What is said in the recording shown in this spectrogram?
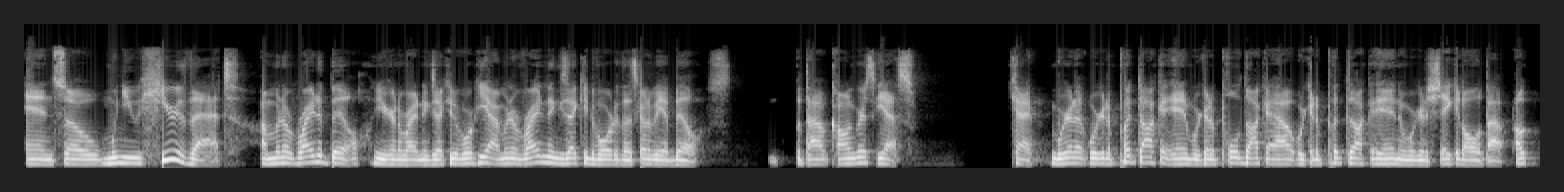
And so when you hear that i'm going to write a bill. You're going to write an executive order yeah i'm going to write an executive order that's going to be a bill. Without congress? Yes okay we're to we're to put daca in we're to pull daca out we're to put daca in and we're to shake it all about. Oh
